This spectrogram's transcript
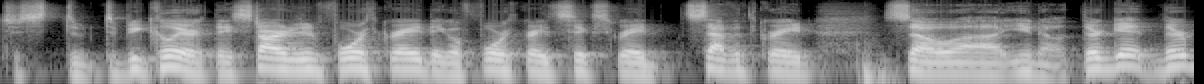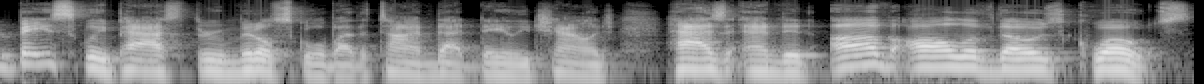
just to, to be clear, they started in fourth grade. They go fourth grade, sixth grade, seventh grade. So, uh, you know, they're getting, they're basically passed through middle school by the time that daily challenge has ended. Of all of those quotes,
